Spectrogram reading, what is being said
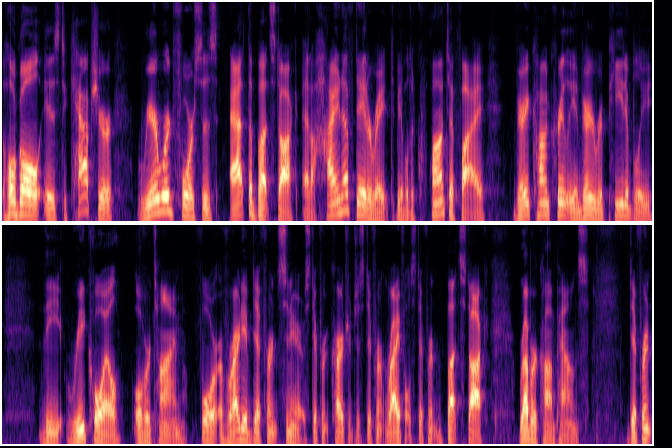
The whole goal is to capture rearward forces at the buttstock at a high enough data rate to be able to quantify very concretely and very repeatably the recoil over time for a variety of different scenarios, different cartridges, different rifles, different buttstock rubber compounds, different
